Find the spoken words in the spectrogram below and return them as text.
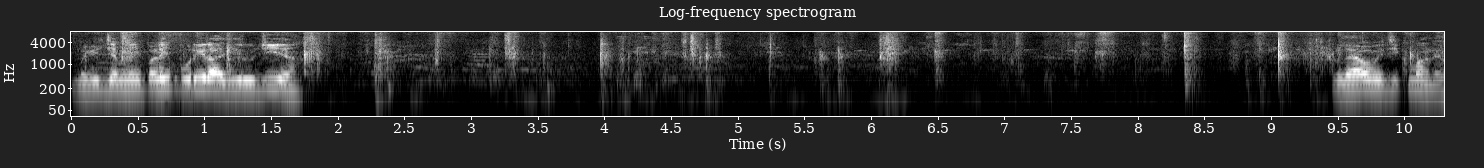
ਬਾਕੀ ਜੰਮੀ ਪਲੀ ਪੂਰੀ ਰਾਜੀ ਰੂਜੀ ਆ। ਲਿਆਓ ਵੀਰ ਜੀ ਘੁਮਾ ਲਿਓ।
